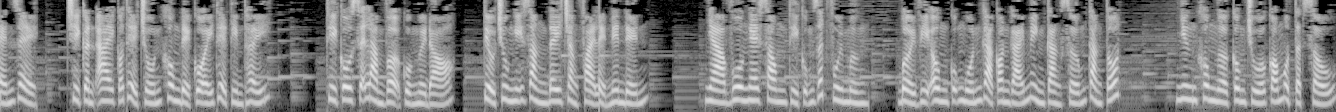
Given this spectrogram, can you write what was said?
kén rể, chỉ cần ai có thể trốn không để cô ấy thể tìm thấy, thì cô sẽ làm vợ của người đó. Tiểu Chu nghĩ rằng đây chẳng phải là nên đến. Nhà vua nghe xong thì cũng rất vui mừng, bởi vì ông cũng muốn gả con gái mình càng sớm càng tốt. Nhưng không ngờ công chúa có một tật xấu,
